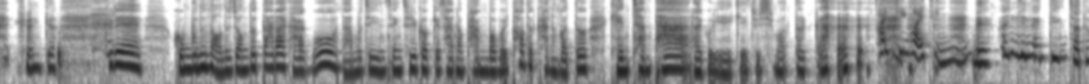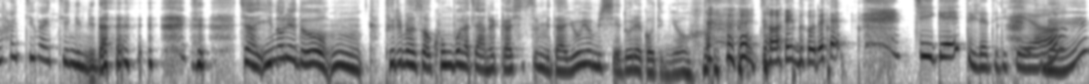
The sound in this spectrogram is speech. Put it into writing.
그러니까 그래 공부는 어느 정도 따라가고 나머지 인생 즐겁게 사는 방법을 터득하는 것도 괜찮다라고 얘기해 주시면 어떨까? 화이팅 화이팅. 네, 화이팅 화이팅. 저도 화이팅 화이팅입니다. 자, 이 노래도 음, 들으면서 공부하지 않을까 싶습니다. 요요미 씨의 노래거든요. 저의 노래 찌개 들려드릴게요. 네.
